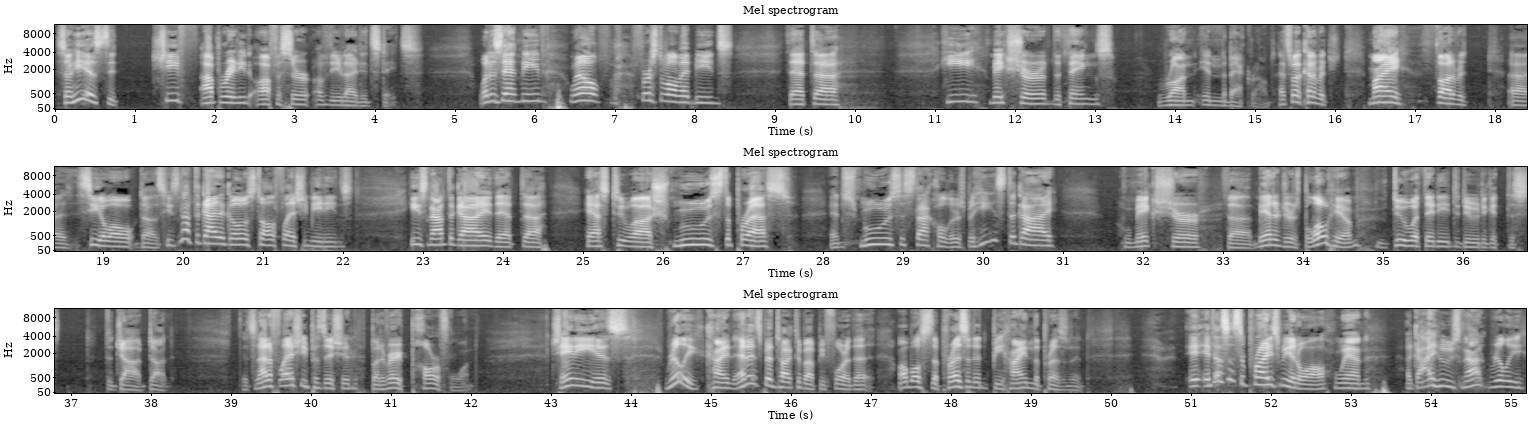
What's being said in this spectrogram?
So he is the chief operating officer of the United States. What does that mean? Well, first of all, that means that uh, he makes sure the things run in the background. That's what kind of a my thought of a uh, COO does. He's not the guy that goes to all the flashy meetings. He's not the guy that uh, has to uh, schmooze the press and schmooze the stockholders, but he's the guy who makes sure the managers below him do what they need to do to get this the job done. It's not a flashy position, but a very powerful one. Cheney is really kind, and it's been talked about before, that almost the president behind the president. It, it doesn't surprise me at all when a guy who's not really.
